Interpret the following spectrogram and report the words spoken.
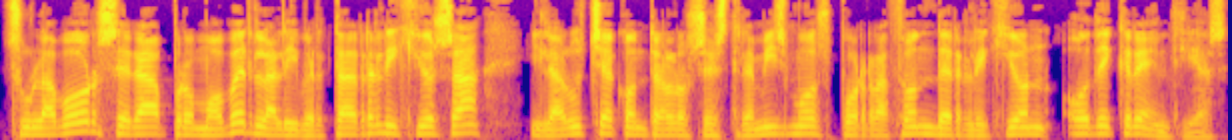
Su labor será promover la libertad religiosa y la lucha contra los extremismos por razón de religión o de creencias.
